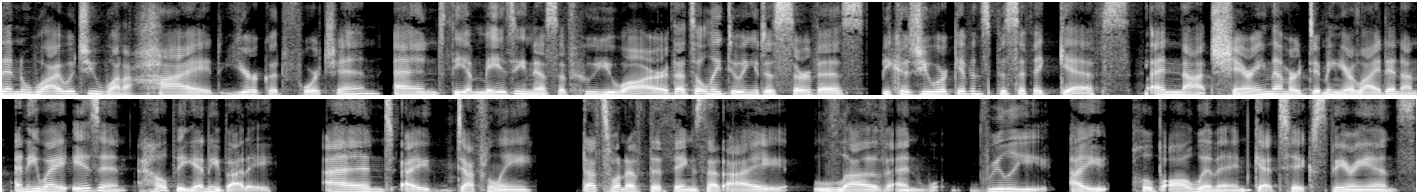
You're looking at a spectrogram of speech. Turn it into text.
then why would you want to hide your good fortune and the amazingness of who you are? That's only doing a disservice because you were given specific gifts and not sharing them or dimming your light in any way isn't helping anybody. And I definitely that's one of the things that I love. And really, I hope all women get to experience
